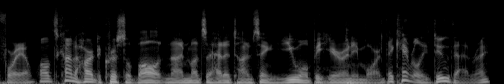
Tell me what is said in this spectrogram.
for you. Well, it's kind of hard to crystal ball it nine months ahead of time saying you won't be here anymore. They can't really do that, right?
